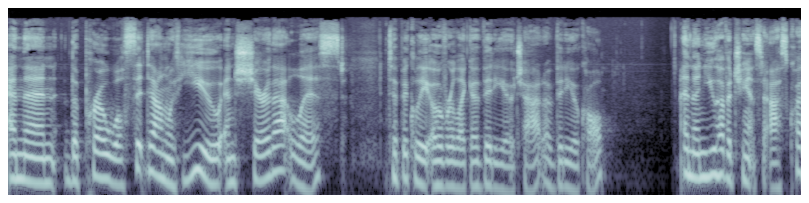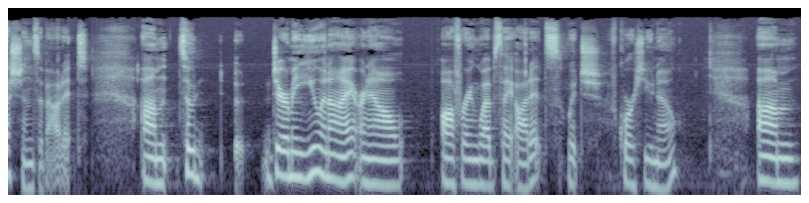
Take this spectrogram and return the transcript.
And then the pro will sit down with you and share that list, typically over like a video chat, a video call. And then you have a chance to ask questions about it. Um, so, Jeremy, you and I are now offering website audits, which of course you know. Um,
